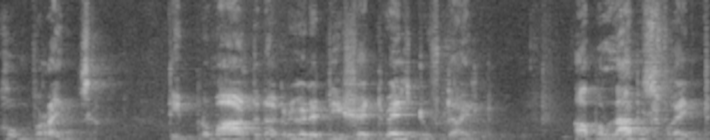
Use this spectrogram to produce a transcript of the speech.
Konferenzen. Diplomaten an grünen Tisch hat die Welt aufteilt. Aber lebensfremd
